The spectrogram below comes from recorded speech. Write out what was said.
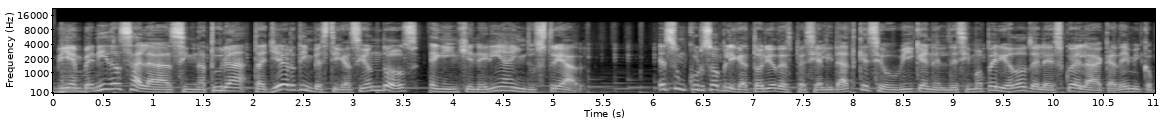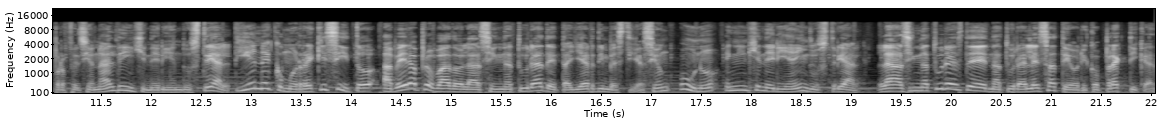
Bienvenidos a la asignatura Taller de Investigación 2 en Ingeniería Industrial. Es un curso obligatorio de especialidad que se ubica en el décimo periodo de la Escuela Académico Profesional de Ingeniería Industrial. Tiene como requisito haber aprobado la asignatura de Taller de Investigación 1 en Ingeniería Industrial. La asignatura es de naturaleza teórico-práctica.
